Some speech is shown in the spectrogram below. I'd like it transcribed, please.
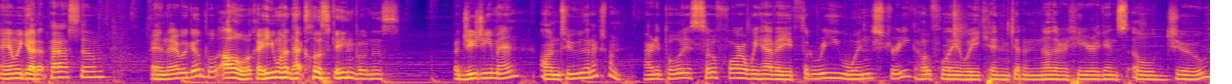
And we got it past him. And there we go. Oh, okay, he wanted that close game bonus. GG man, on to the next one. Alrighty boys, so far we have a three win streak. Hopefully we can get another here against old Joe.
